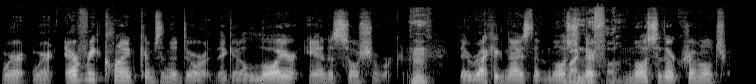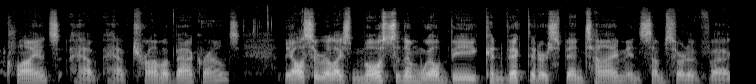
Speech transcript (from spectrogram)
where, where every client comes in the door, they get a lawyer and a social worker. Hmm. They recognize that most of, their, most of their criminal tr- clients have, have trauma backgrounds. They also realize most of them will be convicted or spend time in some sort of uh,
